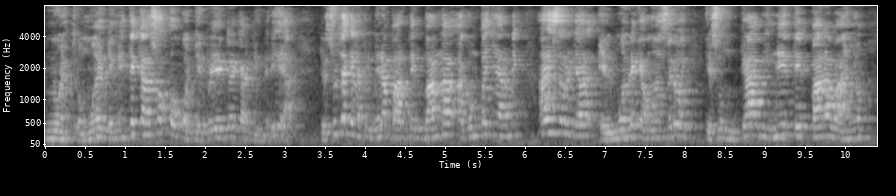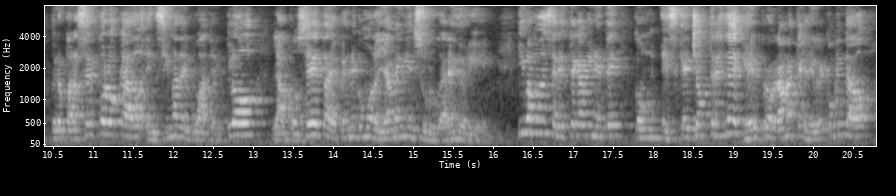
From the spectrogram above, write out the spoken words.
nuestro mueble en este caso o cualquier proyecto de carpintería. Resulta que en la primera parte van a acompañarme a desarrollar el mueble que vamos a hacer hoy, que es un gabinete para baño, pero para ser colocado encima del watercloak, la poseta, depende cómo lo llamen en sus lugares de origen. Y vamos a hacer este gabinete con SketchUp 3D, que es el programa que les he recomendado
